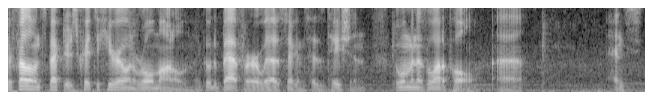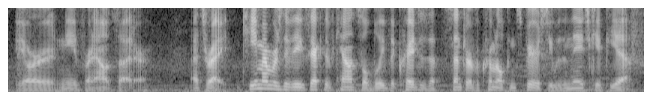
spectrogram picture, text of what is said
her fellow inspectors, creates a hero and a role model. They go to bat for her without a second's hesitation. The woman has a lot of pull. Uh, hence, your need for an outsider. That's right. Key members of the Executive Council believe that Crate is at the center of a criminal conspiracy within the HKPF.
